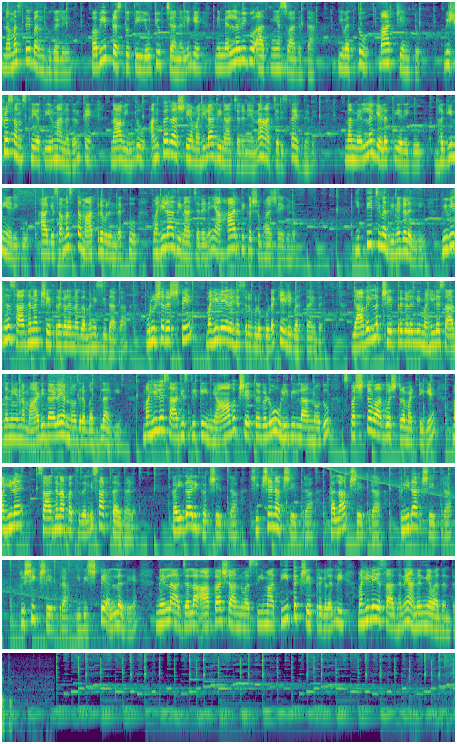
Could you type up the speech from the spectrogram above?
ನಮಸ್ತೆ ಬಂಧುಗಳೇ, ಪವಿ ಪ್ರಸ್ತುತಿ ಯೂಟ್ಯೂಬ್ ಚಾನಲಿಗೆ ನಿಮ್ಮೆಲ್ಲರಿಗೂ ಆತ್ಮೀಯ ಸ್ವಾಗತ. ಇವತ್ತು ಮಾರ್ಚ್ ಎಂಟು. ವಿಶ್ವಸಂಸ್ಥೆಯ ತೀರ್ಮಾನದಂತೆ ನಾವಿಂದು ಅಂತಾರಾಷ್ಟ್ರೀಯ ಮಹಿಳಾ ದಿನಾಚರಣೆಯನ್ನು ಆಚರಿಸ್ತಾ ಇದ್ದೇವೆ. ನನ್ನೆಲ್ಲ ಗೆಳತಿಯರಿಗೂ, ಭಗಿನಿಯರಿಗೂ, ಹಾಗೆ ಸಮಸ್ತ ಮಾತೃವೃಂದಕ್ಕೂ ಮಹಿಳಾ ದಿನಾಚರಣೆಯ ಹಾರ್ದಿಕ ಶುಭಾಶಯಗಳು. ಇತ್ತೀಚಿನ ದಿನಗಳಲ್ಲಿ ವಿವಿಧ ಸಾಧನ ಕ್ಷೇತ್ರಗಳನ್ನು ಗಮನಿಸಿದಾಗ ಪುರುಷರಷ್ಟೇ ಮಹಿಳೆಯರ ಹೆಸರುಗಳು ಕೂಡ ಕೇಳಿ ಬರ್ತಾ ಇದೆ. ಯಾವೆಲ್ಲ ಕ್ಷೇತ್ರಗಳಲ್ಲಿ ಮಹಿಳೆ ಸಾಧನೆಯನ್ನು ಮಾಡಿದಾಳೆ ಅನ್ನೋದರ ಬದಲಾಗಿ ಮಹಿಳೆ ಸಾಧಿಸಲಿಕ್ಕೆ ಇನ್ಯಾವ ಕ್ಷೇತ್ರಗಳೂ ಉಳಿದಿಲ್ಲ ಅನ್ನೋದು ಸ್ಪಷ್ಟವಾಗುವಷ್ಟರ ಮಟ್ಟಿಗೆ ಮಹಿಳೆ ಸಾಧನಾ ಪಥದಲ್ಲಿ ಸಾಗ್ತಾ ಇದ್ದಾಳೆ. ಕೈಗಾರಿಕಾ ಕ್ಷೇತ್ರ, ಶಿಕ್ಷಣ ಕ್ಷೇತ್ರ, ಕಲಾ ಕ್ಷೇತ್ರ, ಕ್ರೀಡಾ ಕ್ಷೇತ್ರ ಕೃಷಿ ಕ್ಷೇತ್ರ ಇದಿಷ್ಟೇ ಅಲ್ಲದೆ ನೆಲ, ಜಲ, ಆಕಾಶ ಅನ್ನುವ ಸೀಮಾತೀತ ಕ್ಷೇತ್ರಗಳಲ್ಲಿ ಮಹಿಳೆಯ ಸಾಧನೆ ಅನನ್ಯವಾದಂಥದ್ದು.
